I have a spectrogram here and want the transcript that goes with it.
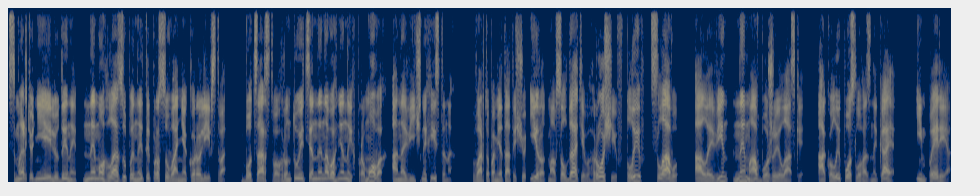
Смерть однієї людини не могла зупинити просування королівства, бо царство ґрунтується не на вогняних промовах, а на вічних істинах. Варто пам'ятати, що Ірод мав солдатів, гроші, вплив, славу, але він не мав Божої ласки. А коли послуга зникає, імперія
